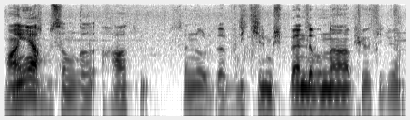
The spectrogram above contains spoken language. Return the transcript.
Manyak mısın kız? Hatun sen orada dikilmiş. Ben de bu ne yapıyor ki diyorum.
